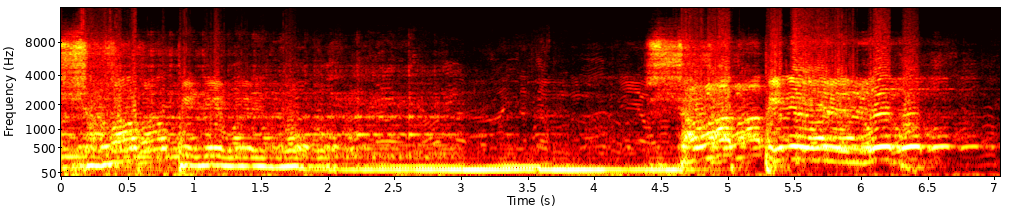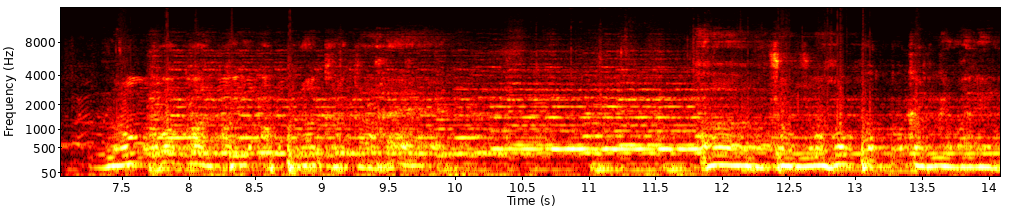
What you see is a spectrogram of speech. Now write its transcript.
शराब पीने वाले लोग शराब पीने वाले लोग लोगों का दिल अपना करता है. और जो मोहब्बत करने वाले लोग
